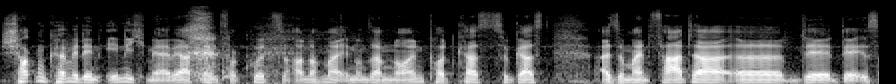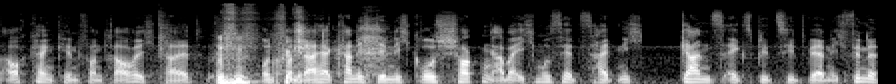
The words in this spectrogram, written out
schocken können wir den eh nicht mehr. Wir hatten ihn vor kurzem auch nochmal in unserem neuen Podcast zu Gast. Also mein Vater, äh, der, der ist auch kein Kind von Traurigkeit. Und von daher kann ich den nicht groß schocken, aber ich muss jetzt halt nicht ganz explizit werden. Ich finde,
